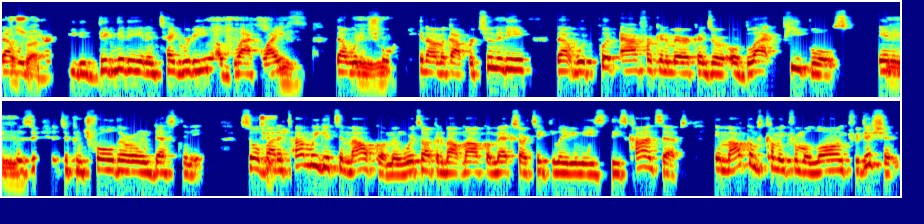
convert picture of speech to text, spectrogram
that That's would right. guarantee the dignity and integrity of black life, mm-hmm. that would ensure mm-hmm. economic opportunity, that would put African Americans or, or black peoples in mm-hmm. a position to control their own destiny. So by the time we get to Malcolm, and we're talking about Malcolm X articulating these these concepts, and Malcolm's coming from a long tradition.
